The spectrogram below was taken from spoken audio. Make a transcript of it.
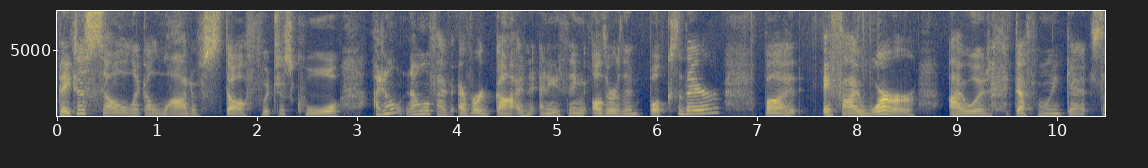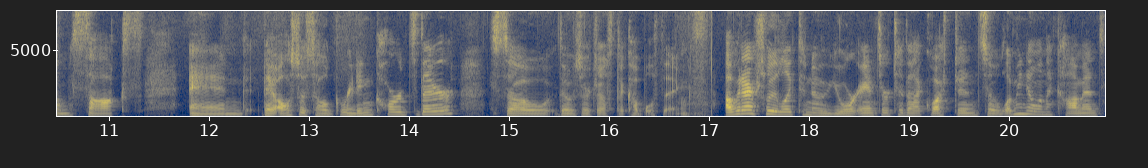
they just sell like a lot of stuff, which is cool. I don't know if I've ever gotten anything other than books there, but if I were, I would definitely get some socks and they also sell greeting cards there. So those are just a couple things. I would actually like to know your answer to that question. So let me know in the comments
